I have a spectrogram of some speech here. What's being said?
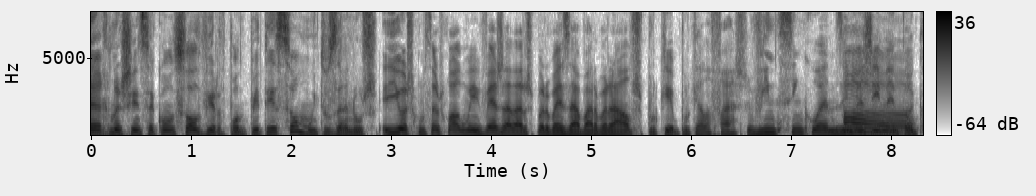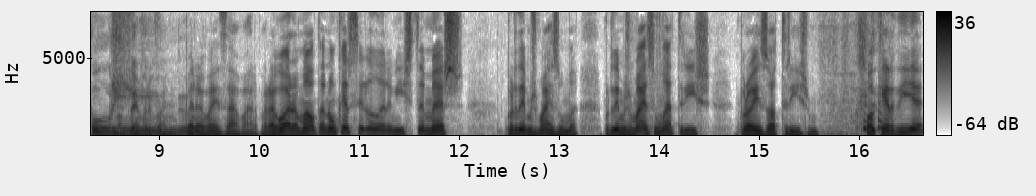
Na Renascença com solverde.pt são muitos anos. E hoje começamos com alguma inveja a dar os parabéns à Bárbara Alves. Porquê? Porque ela faz 25 anos, imaginem, Ah, tão poucos. lindo. Não tem vergonha. Parabéns à Bárbara. Agora, malta, não quero ser alarmista, mas perdemos mais uma. Perdemos mais uma atriz para o esoterismo. Qualquer dia,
